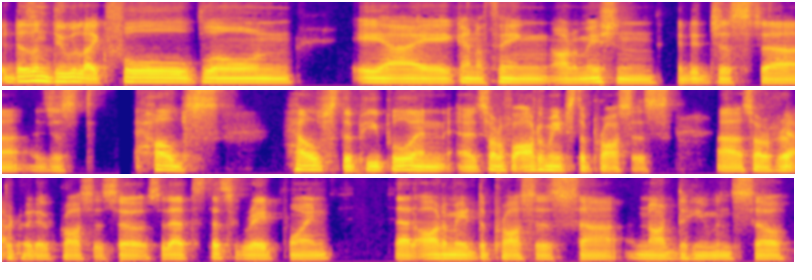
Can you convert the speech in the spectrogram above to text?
it doesn't do like full blown AI kind of thing automation. It, it just uh, it just helps helps the people and uh, sort of automates the process, uh, sort of repetitive yeah. process. So so that's that's a great point that automate the process, uh, not the humans. So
